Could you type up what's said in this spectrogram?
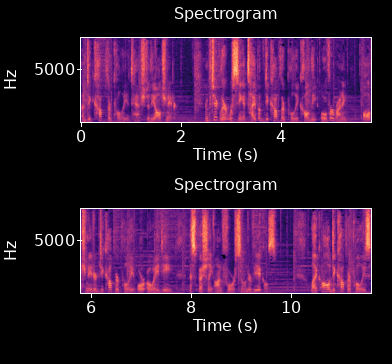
a decoupler pulley attached to the alternator. In particular, we're seeing a type of decoupler pulley called the overrunning alternator decoupler pulley, or OAD, especially on four-cylinder vehicles. Like all decoupler pulleys,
